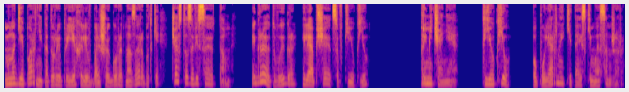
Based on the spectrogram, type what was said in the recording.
Многие парни, которые приехали в большой город на заработки, часто зависают там, играют в игры или общаются в QQ. Примечание. QQ — популярный китайский мессенджер.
